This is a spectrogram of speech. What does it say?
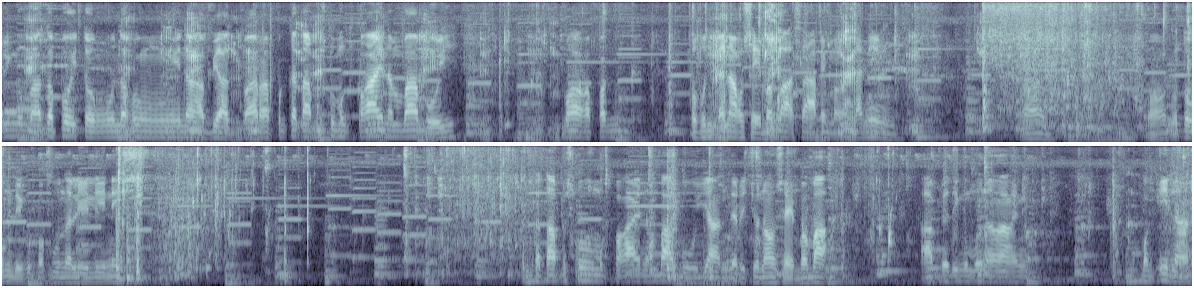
Tuwing umaga po itong una kong inaabyad para pagkatapos ko magpakain ng baboy, makakapag papunta na ako sa ibaba sa aking mga tanim. Yan. Mga gutom, di ko pa po nalilinis. Pagkatapos ko magpakain ng babo, yan, diretso na ako sa ibaba. Abyadin ko muna ang aking mag-ina.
